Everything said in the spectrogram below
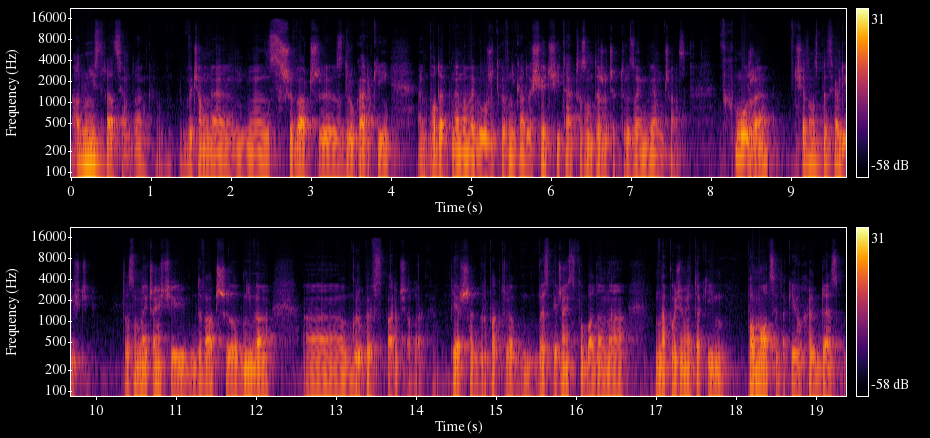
administracją. Tak? Wyciągnę zszywacz z drukarki, podepnę nowego użytkownika do sieci. Tak? To są te rzeczy, które zajmują czas. W chmurze siedzą specjaliści. To są najczęściej dwa, trzy ogniwa e, grupy wsparcia. Tak. Pierwsza grupa, która bezpieczeństwo bada na, na poziomie takim pomocy, takiego helpdesku.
